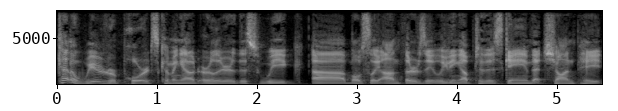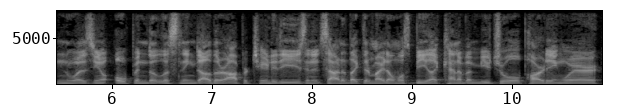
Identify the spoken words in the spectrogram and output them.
kind of weird reports coming out earlier this week, uh, mostly on Thursday, leading up to this game, that Sean Payton was you know open to listening to other opportunities, and it sounded like there might almost be like kind of a mutual parting where.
